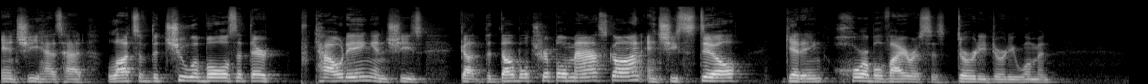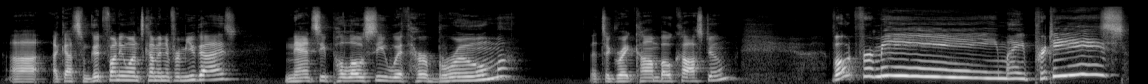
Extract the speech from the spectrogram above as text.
And she has had lots of the chewables that they're touting. And she's got the double, triple mask on. And she's still getting horrible viruses. Dirty, dirty woman. Uh, I got some good funny ones coming in from you guys. Nancy Pelosi with her broom. That's a great combo costume. Vote for me, my pretties!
